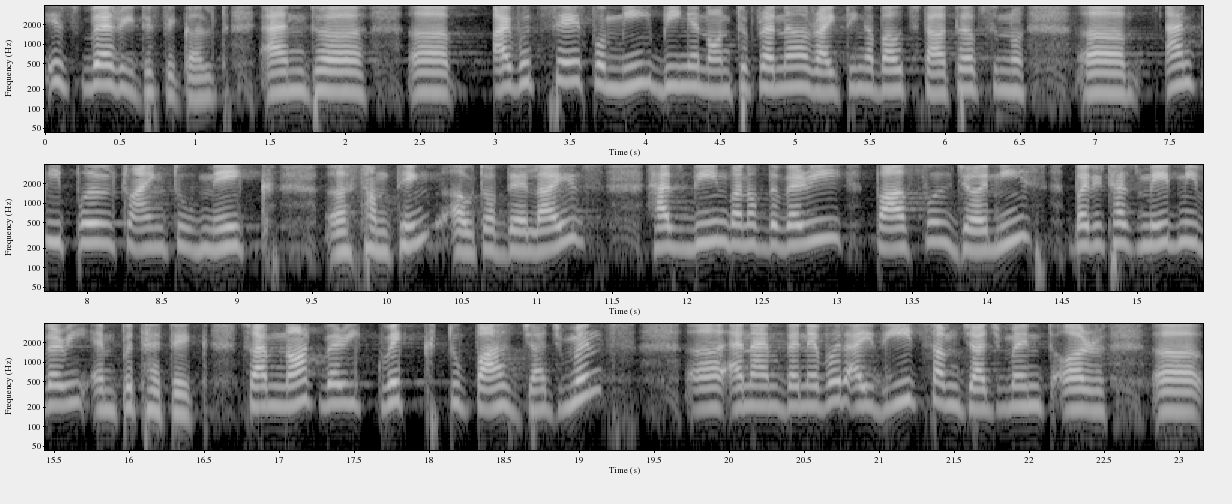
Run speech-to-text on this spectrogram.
is very difficult. And uh, uh, I would say for me, being an entrepreneur, writing about startups and, uh, and people trying to make uh, something out of their lives has been one of the very powerful journeys, but it has made me very empathetic. So I'm not very quick to pass judgments, uh, and I'm whenever I read some judgment or uh,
